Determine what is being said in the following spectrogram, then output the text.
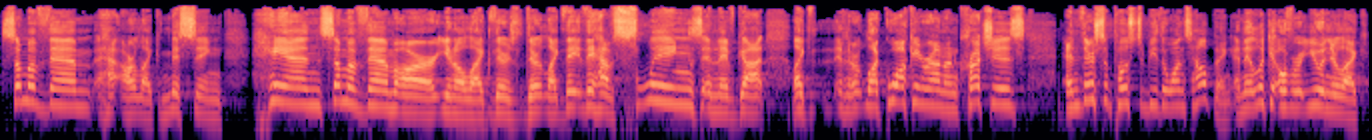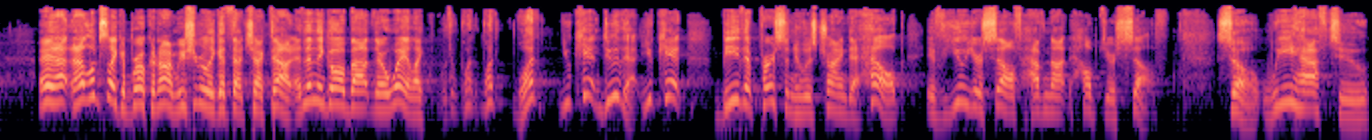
some of them are like missing hands. Some of them are, you know, like there's, they're like, they, they have slings and they've got like, and they're like walking around on crutches and they're supposed to be the ones helping. And they look over at you and they're like, hey, that, that looks like a broken arm. You should really get that checked out. And then they go about their way like, what, what, what? You can't do that. You can't be the person who is trying to help if you yourself have not helped yourself. So we have to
